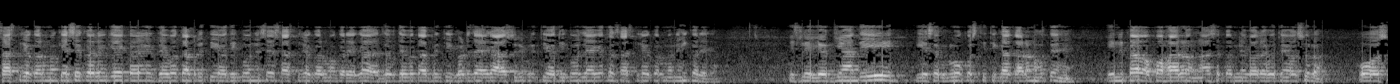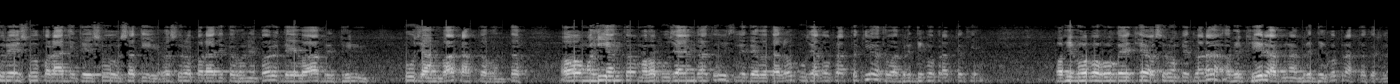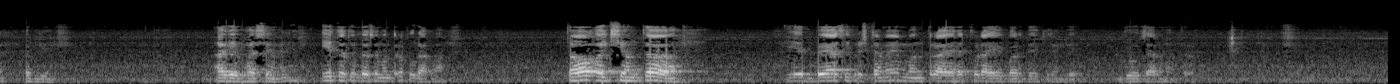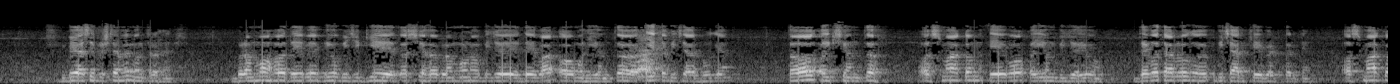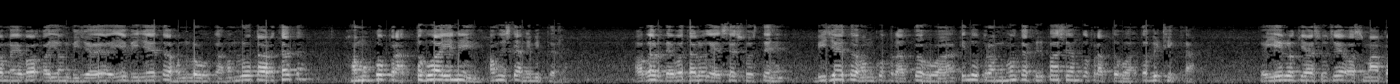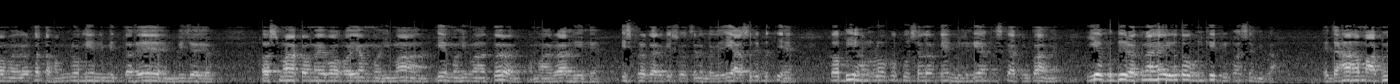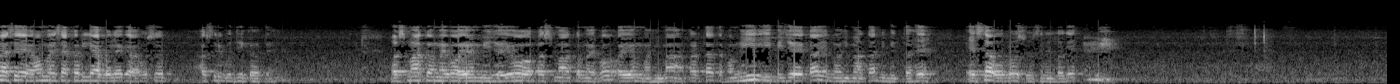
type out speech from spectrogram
शास्त्रीय कर्म कैसे करेंगे? करें देवता वृत्ति अधिक होने से शास्त्रीय कर्म करेगा। जब देवता वृत्ति घट जाएगा आसुरी वृत्ति अधिक हो जाएगा तो शास्त्रीय कर्म नहीं करेगा। इसलिए यज्ञ आदि ये सब लोक स्थिति का कारण होते हैं। इनका अपहार नाश करने वाले होते हैं असुर। वो असुरेशु पराजितेशु सती, असुर पराजित होने पर देवा वृद्धि पूजा प्राप्त और महियंत मह पूजा धातु, इसलिए देवता लोग पूजा को प्राप्त किया अथवा वृद्धि को प्राप्त किया अभिभव हो गए थे असुरों के द्वारा, अभी फिर अपना वृद्धि को प्राप्त कर कर लिया आगे भाष्य में, ये चतुर्दश मंत्र पूरा हुआ। तो ऐक्षंत ये बयासी पृष्ठ में मंत्र आया है, थोड़ा एक बार देख लेंगे, दो चार मंत्र। बयासी पृष्ठ में मंत्र है, ब्रह्म देवेभ्यो विजिज्ञ तस् ब्रह्मणो विजय देवा अमहियंत। ये तो विचार हो गया। त ऐक्षंत अस्माकम एव अयम विजयो। देवता लोग विचार किए बैठ करके। अस्माकम एव अयम विजय, ये विजय तो हम लोगों का हम लोग का अर्थात हमको प्राप्त हुआ ये नहीं, हम इसका निमित्त है। अगर देवता लोग ऐसे सोचते हैं, विजय तो हमको प्राप्त हुआ, किंतु ब्रह्म का कृपा से हमको प्राप्त हुआ तो भी ठीक था। तो ये लोग क्या सोचे अस्माकम अर्थात हम लोग ही निमित्त है, विजय। अस्माकम एवं अयम महिमा, ये महिमा तो हमारा ही है। इस प्रकार की सोचने लगे। ये आसुरी बुद्धि है। कभी हम लोग को कुछ अगर कहीं मिल गया किसका कृपा में? ये बुद्धि रखना है, ये तो उनकी कृपा से मिला। जहाँ हम अपना से, हम ऐसा कर लिया, बोलेगा, उस आसुरी बुद्धि कहते हैं। अस्माकम एवं अयम विजयो अस्माकम एवं अयम महिमा, अर्थात हम ही विजय का महिमा का निमित्त है। ऐसा वो लोग सोचने लगे।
